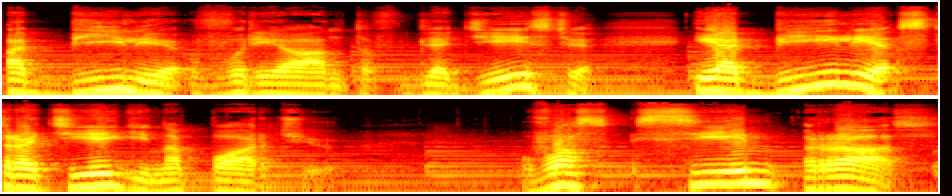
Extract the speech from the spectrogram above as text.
обилие вариантов для действия и обилие стратегий на партию. У вас 7 раз,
